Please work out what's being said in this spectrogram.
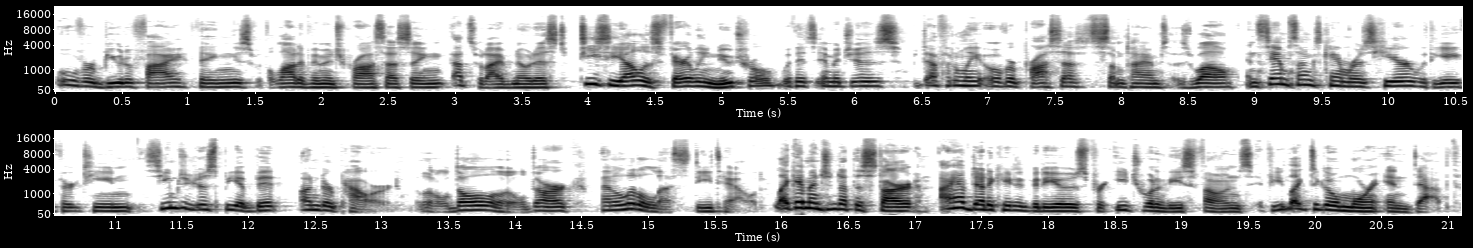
over beautify things with a lot of image processing. That's what I've noticed. TCL is fairly neutral with its images, but definitely over processed sometimes as well. And Samsung's cameras here with the A13 seem to just be a bit underpowered, a little dull, a little dark, and a little less detailed. Like I mentioned at the start, I have dedicated videos for each one of these phones if you'd like to go more in depth,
